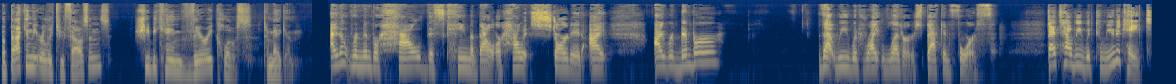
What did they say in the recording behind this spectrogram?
But back in the early 2000s, she became very close to Megan. I don't remember how this came about or how it started. I I remember that we would write letters back and forth. That's how we would communicate.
